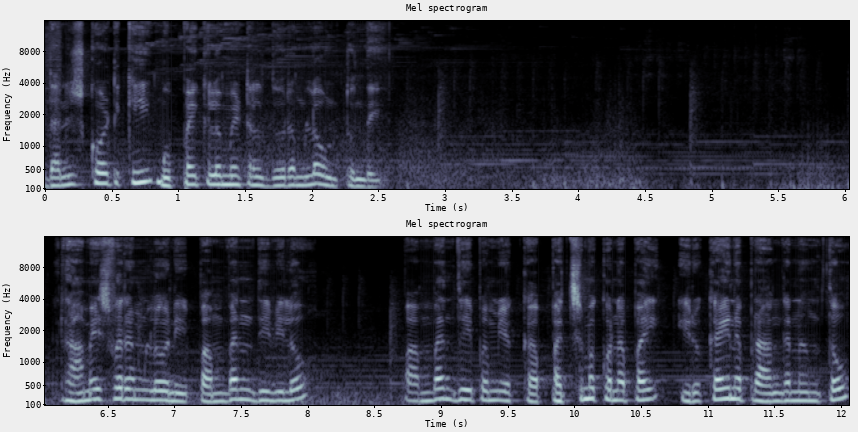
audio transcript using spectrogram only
ధనుష్కోటికి ముప్పై కిలోమీటర్ల దూరంలో ఉంటుంది. రామేశ్వరంలోని పంబన్ దీవిలో పంబన్ ద్వీపం యొక్క పశ్చిమ కొనపై ఇరుకైన ప్రాంగణంతో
